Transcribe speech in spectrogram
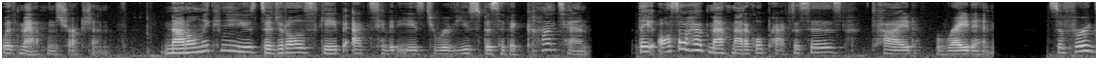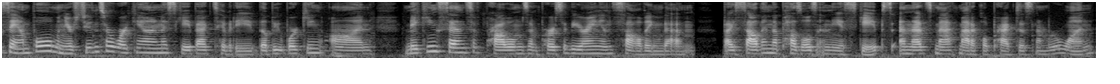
with math instruction. Not only can you use digital escape activities to review specific content, they also have mathematical practices tied right in. So, for example, when your students are working on an escape activity, they'll be working on making sense of problems and persevering in solving them by solving the puzzles in the escapes, and that's mathematical practice number one.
